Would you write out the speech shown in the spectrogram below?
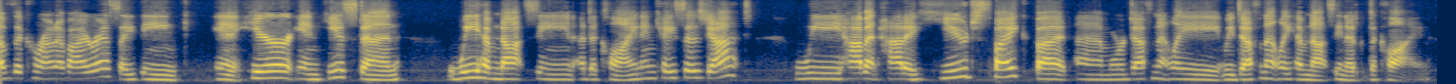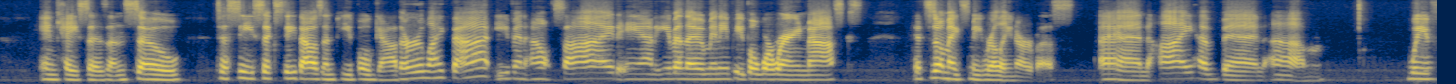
of the coronavirus. I think in, here in Houston, we have not seen a decline in cases yet we haven't had a huge spike, but um, we're definitely we definitely have not seen a decline in cases, and so to see sixty thousand people gather like that, even outside, and even though many people were wearing masks, it still makes me really nervous. And I have been, um, we've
